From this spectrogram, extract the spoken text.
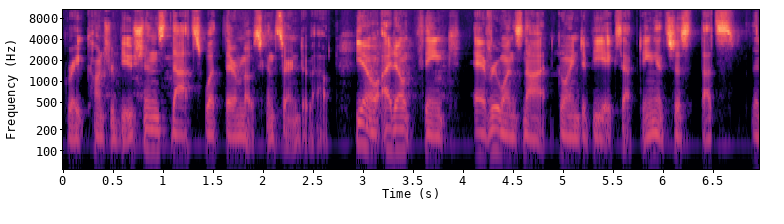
great contributions, that's what they're most concerned about. You know, I don't think everyone's not going to be accepting. It's just that's the,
